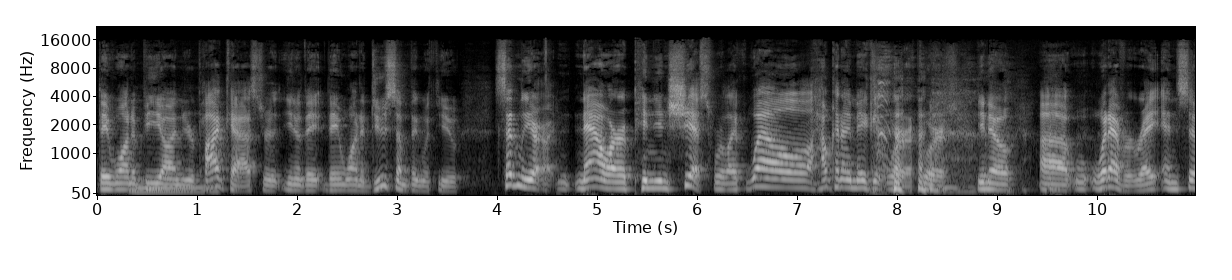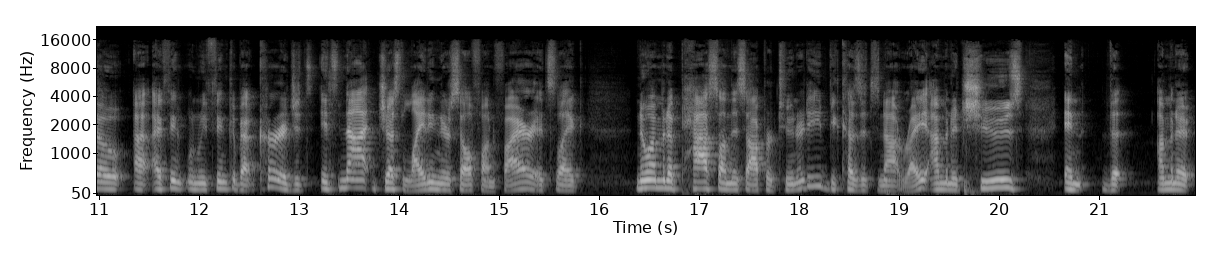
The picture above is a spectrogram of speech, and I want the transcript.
they want to be on your mm. podcast or, you know, they, they want to do something with you. Suddenly our, now our opinion shifts. We're like, well, how can I make it work? or, you know, uh, whatever. Right. And so uh, I think when we think about courage, it's, it's not just lighting yourself on fire. It's like, no, I'm going to pass on this opportunity because it's not right. I'm going to choose and the, I'm going to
